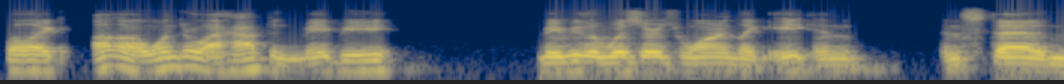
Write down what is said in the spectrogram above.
but like, I. I wonder what happened. Maybe, maybe the Wizards wanted like Ayton instead,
